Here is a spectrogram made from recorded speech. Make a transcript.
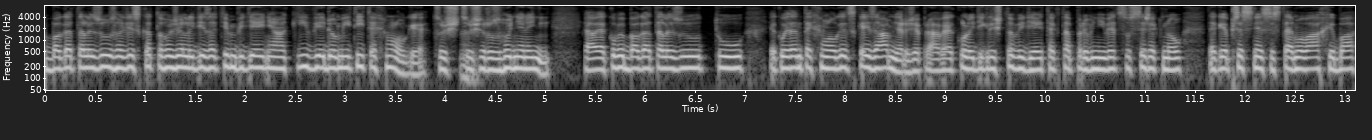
bagatelizuju z hlediska toho, že lidi zatím vidějí nějaký vědomí té technologie, což, což mhm. rozhodně není. Já jakoby bagatelizuju tu, jako ten technologický záměr, že právě jako lidi, když to vidějí, tak ta první věc, co si řeknou, tak je přesně systémová chyba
